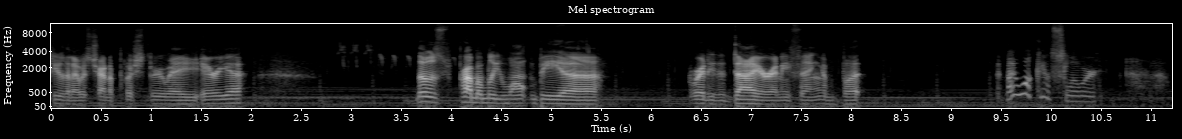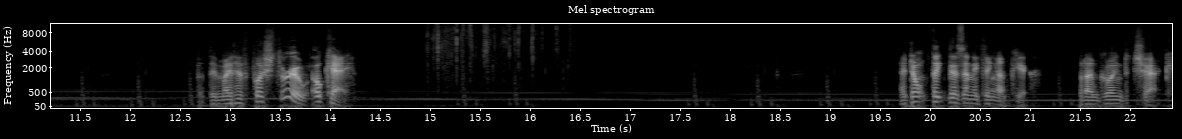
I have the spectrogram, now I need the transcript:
too that I was trying to push through a area. Those probably won't be uh, ready to die or anything, but am I walking slower? But they might have pushed through. Okay. I don't think there's anything up here but I'm going to check.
